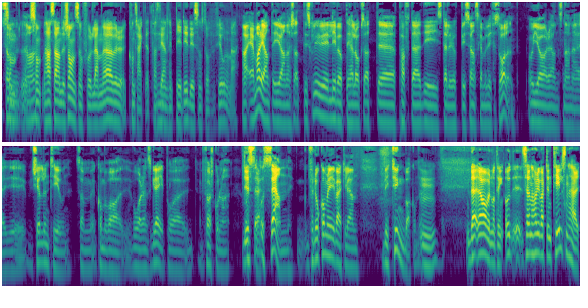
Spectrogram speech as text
som, Som- ja. som, Hasse Andersson som får lämna över kontraktet fast Mm. egentligen P Diddy som står för fiolerna. Ja, en variant är ju annars att det skulle liva upp det hela också att eh, Puff Daddy ställer upp i Svenska Melodifestivalen och gör en sån här eh, Children Tune som kommer vara vårens grej på förskolorna. Just det. och sen, för då kommer det ju verkligen bli tyngd bakom det. Mm. Där har vi någonting. Och eh, sen har det varit en till sån här.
